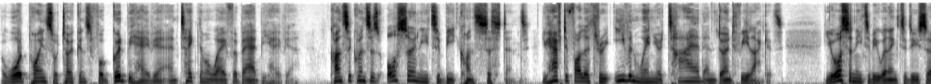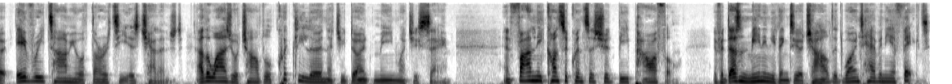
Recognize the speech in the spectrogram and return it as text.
Award points or tokens for good behavior and take them away for bad behavior. Consequences also need to be consistent. You have to follow through even when you're tired and don't feel like it. You also need to be willing to do so every time your authority is challenged. Otherwise, your child will quickly learn that you don't mean what you say. And finally, consequences should be powerful. If it doesn't mean anything to your child, it won't have any effect.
